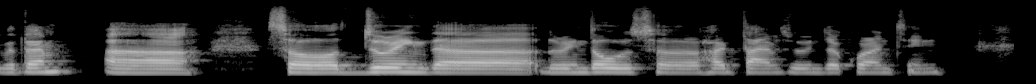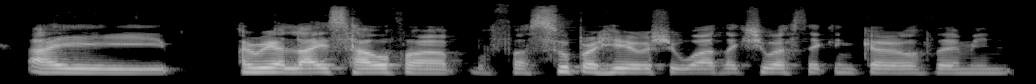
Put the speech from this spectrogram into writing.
with them. Uh, so during the during those uh, hard times during the quarantine, I I realized how of a, of a superhero she was. Like she was taking care of them in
